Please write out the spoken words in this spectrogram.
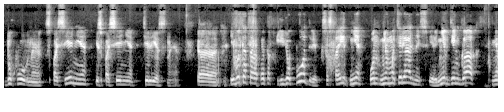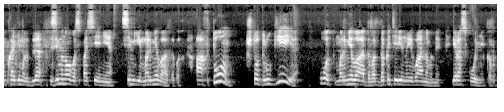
духовное спасение и спасение телесное – Э, и вот это, этот ее подвиг состоит не, он не в материальной сфере, не в деньгах, необходимых для земного спасения семьи Мармеладовых, а в том, что другие от Мармеладова до Катерины Ивановны и Раскольникова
